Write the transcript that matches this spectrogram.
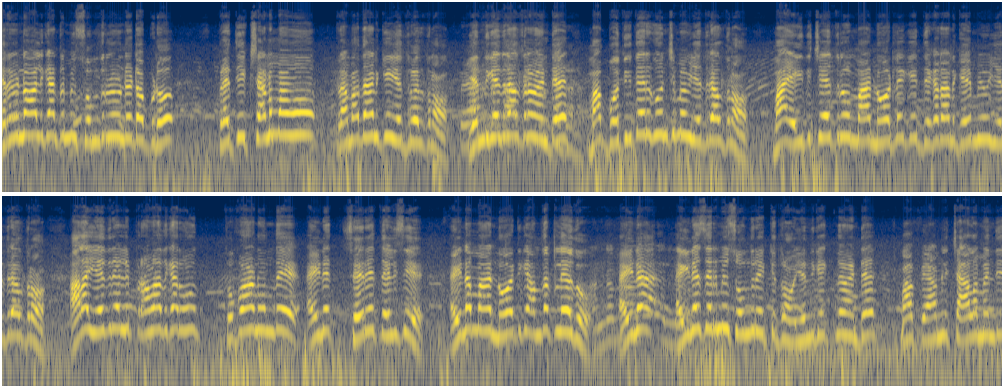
ఇరవై నాలుగు గంటలు మేము సముద్రంలో ఉండేటప్పుడు ప్రతి క్షణం మేము ప్రమాదానికి ఎదురెళ్తున్నాం. ఎందుకు ఎదురెళ్తున్నాం అంటే మా బతుకు తెరు గురించి మేము ఎదురెళ్తున్నాం. మా ఐదు చేతులు మా నోట్లోకి దిగడానికి మేము ఎదురెళ్తున్నాం. అలా ఎదురెళ్ళి ప్రమాదకరం తుఫాన్ ఉంది. అయినా సరే తెలిసి అయినా మా నోటికి అందట్లేదు. అయినా అయినా సరే మేము సొందరం ఎక్కుతున్నాం. ఎందుకు ఎక్కుతున్నాం అంటే మా ఫ్యామిలీ చాలా మంది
